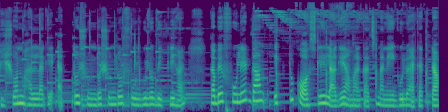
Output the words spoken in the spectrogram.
ভীষণ ভালো লাগে, এত সুন্দর সুন্দর ফুলগুলো বিক্রি হয়। তবে ফুলের দাম একটু কস্টলি লাগে আমার কাছে মানে এগুলো এক একটা,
